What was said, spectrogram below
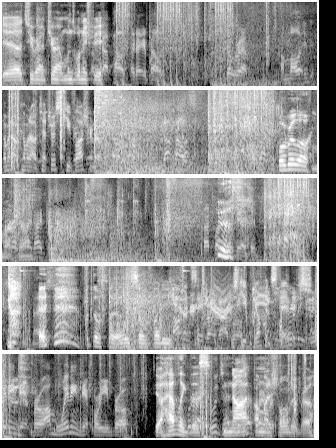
yeah, two round, two round. One's one HP. I Got palace, I got your palace. Still rep. I'm all in. Coming out. Coming out. Tetris. Keep flash or no? Got palace. Over low. Oh my god. That's fine, yeah, I think. Nice. What the fuck? That was so funny. I'm insane right now, Just keep jumping I'm stairs. winning it, bro. I'm winning it for you, bro. Dude, I have like this that- who's that- who's knot on my shoulder, bro.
